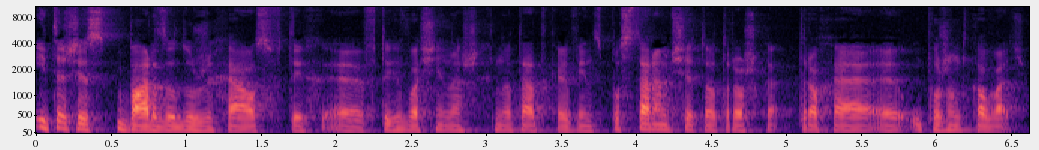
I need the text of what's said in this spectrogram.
I też jest bardzo duży chaos w tych, e, w tych właśnie naszych notatkach, więc postaram się to troszkę, trochę uporządkować.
